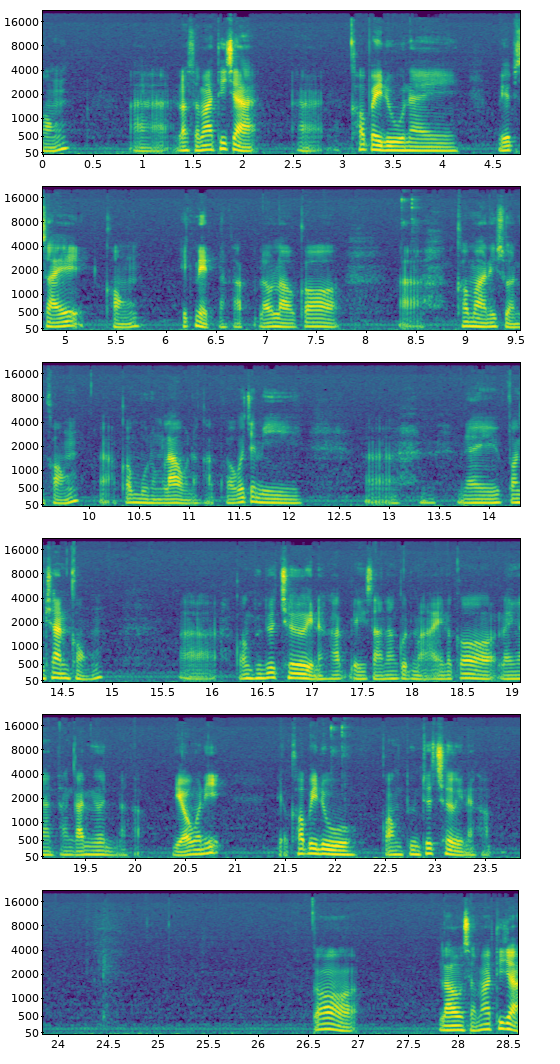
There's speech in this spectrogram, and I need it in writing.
ของอเราสามารถที่จะเข้าไปดูในเว็บไซต์ของ XNet นะครับ แล้วเราก็เข้ามาในส่วนของอข้อมูลของเรานะครับ เขาก็จะมีในฟังก์ชันของกองทุนชดเชยนะครับเอกสารทางกฎหมาย แล้วก็รายงานทางการเงินนะครับ เดี๋ยววันนี้เดี๋ยวเข้าไปดูกองทุนชดเชยนะครับ ก็ เราสามารถที่จะ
